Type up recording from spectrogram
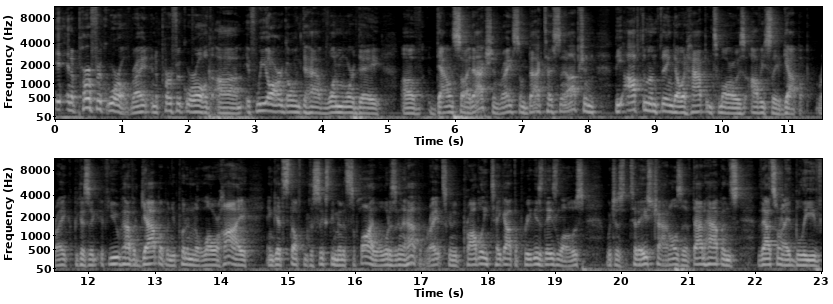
in a perfect world, right? In a perfect world, um, if we are going to have one more day of downside action, right? Some backtesting option. The optimum thing that would happen tomorrow is obviously a gap up, right? Because if you have a gap up and you put in a lower high and get stuffed into 60 minutes supply, well, what is going to happen, right? It's going to probably take out the previous day's lows, which is today's channels. And if that happens, that's when I believe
